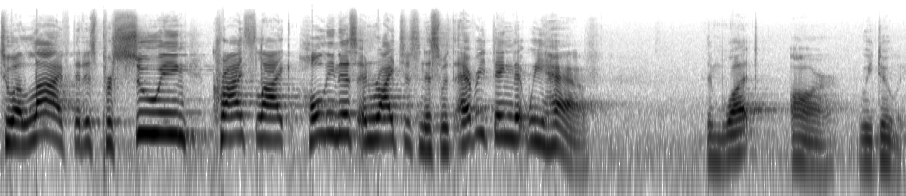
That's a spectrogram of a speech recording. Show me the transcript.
to a life that is pursuing Christ like holiness and righteousness with everything that we have, then what are we doing?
